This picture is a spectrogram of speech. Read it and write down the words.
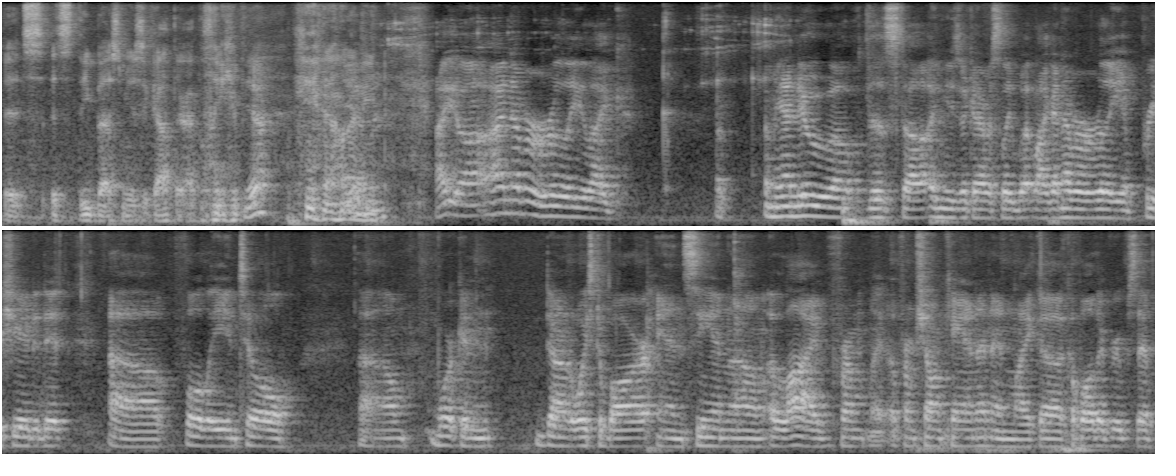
it's it's the best music out there, I believe. Yeah. You know, Yeah, I mean. I uh, I never really like. I mean, I knew of this style in music, obviously, but like I never really appreciated it uh, fully until um, working down at Oyster Bar and seeing um, a live from uh, from Sean Canan and like uh, a couple other groups that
